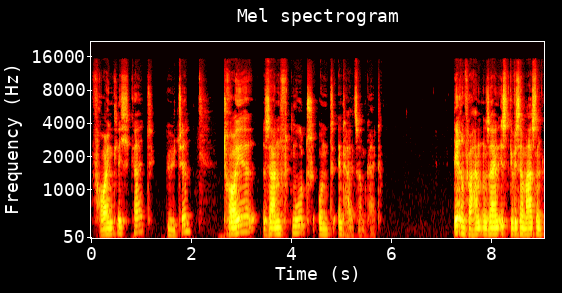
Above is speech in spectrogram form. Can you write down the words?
Freundlichkeit, Güte, Treue, Sanftmut und Enthaltsamkeit. Deren Vorhandensein ist gewissermaßen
